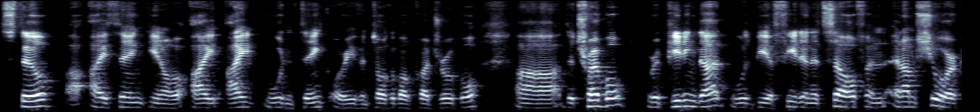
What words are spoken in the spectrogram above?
Still, I think, you know, I, I wouldn't think or even talk about quadruple. Uh, the treble, repeating that would be a feat in itself. And, and I'm sure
